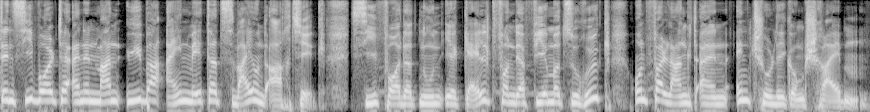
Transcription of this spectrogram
denn sie wollte einen Mann über 1,82 Meter. Sie fordert nun ihr Geld von der Firma zurück und verlangt ein Entschuldigungsschreiben.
